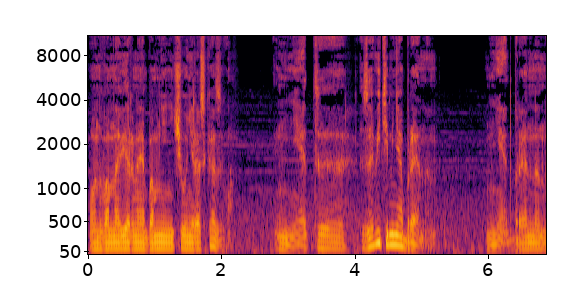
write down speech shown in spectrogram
Он вам, наверное, обо мне ничего не рассказывал? Нет. Э, зовите меня Бреннан. Нет, Бреннан.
